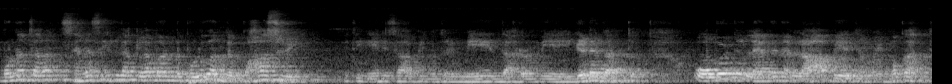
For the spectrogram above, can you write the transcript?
මොන තරම් සැනසෙල්ලක් ලබන්න පුළුවන්ද පහසුවෙන් ඉතින් ඒ නිසා අපි උතර මේ ධර්මයේ ඉගෙන ගත්තොත් ඔබට ලැබෙන ලාභය තමයි මොකක්ද?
